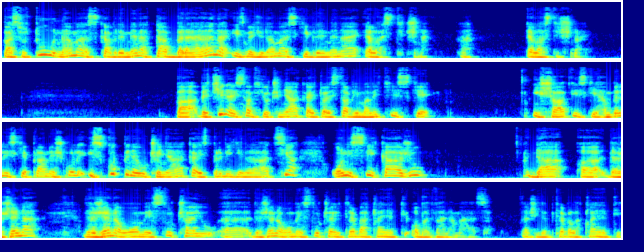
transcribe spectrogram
Pa su tu namaska vremena, ta brana između namaskih vremena je elastična. A, elastična je. Pa većina islamskih učenjaka, i to je stav malikijske, i šafijske, i hambelijske pravne škole, i skupine učenjaka iz prvih generacija, oni svi kažu da, da žena da žena u ovom slučaju da žena u ovom slučaju treba klanjati oba dva namaza. Znači da bi trebala klanjati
